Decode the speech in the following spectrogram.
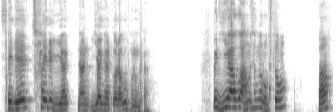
세 개의 차이를 이야, 난 이야기할 거라고 보는 거야. 이건 이해하고 아무 상관없어. 봐.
